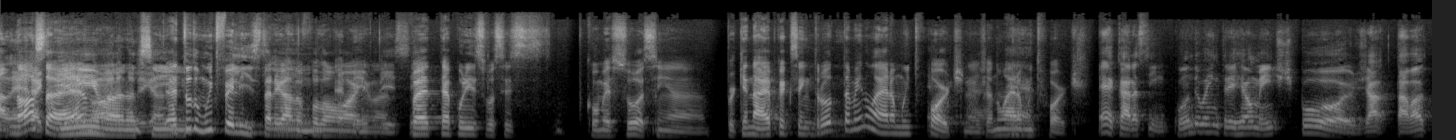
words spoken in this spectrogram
galera nossa, aqui, é, mano, tá ligado? sim. É tudo muito feliz, tá ligado? Sim, no Full On é bem mano. feliz. Foi até por isso você começou, assim, a... Porque na época que você entrou também não era muito forte, né? Já não era É. muito forte. É, cara, assim, quando eu entrei realmente, tipo, já tava.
